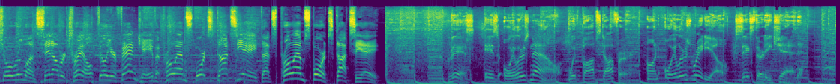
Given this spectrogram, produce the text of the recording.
showroom on St. Albert Trail. Fill your fan cave at proamsports.ca. That's proamsports.ca. This is Oilers Now with Bob Stauffer on Oilers Radio, 630 Ched.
